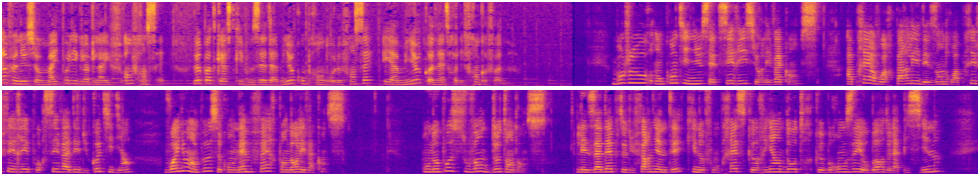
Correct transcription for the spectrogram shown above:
Bienvenue sur My Polyglot Life en français, le podcast qui vous aide à mieux comprendre le français et à mieux connaître les francophones. Bonjour, on continue cette série sur les vacances. Après avoir parlé des endroits préférés pour s'évader du quotidien, voyons un peu ce qu'on aime faire pendant les vacances. On oppose souvent deux tendances. Les adeptes du farniente qui ne font presque rien d'autre que bronzer au bord de la piscine,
